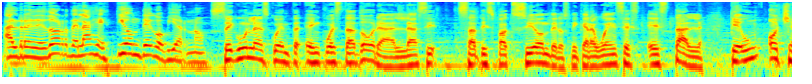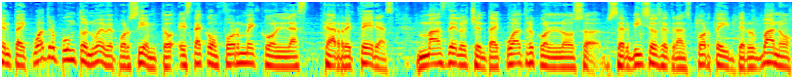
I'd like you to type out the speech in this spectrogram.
alrededor de la gestión de gobierno. Según la encuestadora, la satisfacción de los nicaragüenses es tal que un 84.9% está conforme 89 con las carreteras, más del 84 con los uh, servicios de transporte interurbano,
